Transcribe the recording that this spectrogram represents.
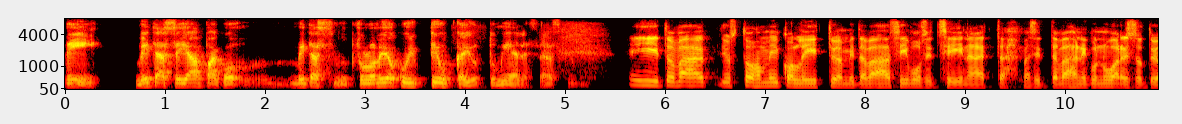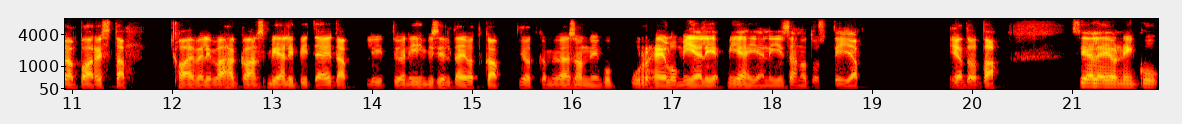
Niin. Mitäs se Japa, kun, mitäs, sulla oli joku tiukka juttu mielessä äsken? Niin, vähän just tuohon Mikon liittyen, mitä vähän sivusit siinä, että mä sitten vähän niin kuin nuorisotyön parista kaivelin vähän kans mielipiteitä liittyen ihmisiltä, jotka, jotka myös on niin kuin urheilumiehiä niin sanotusti. Ja, ja tota, siellä ei ole niin kuin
